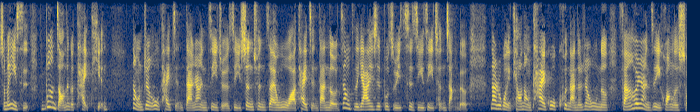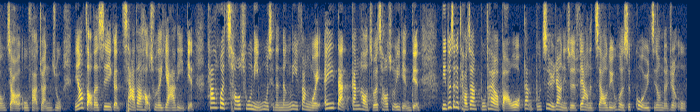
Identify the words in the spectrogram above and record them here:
什么意思？你不能找那个太甜，那种任务太简单，让你自己觉得自己胜券在握啊，太简单了，这样子的压力是不足以刺激自己成长的。那如果你挑那种太过困难的任务呢，反而会让你自己慌了手脚而无法专注。你要找的是一个恰到好处的压力点，它会超出你目前的能力范围，哎，但刚好只会超出一点点。你对这个挑战不太有把握，但不至于让你觉得非常的焦虑或者是过于激动的任务，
